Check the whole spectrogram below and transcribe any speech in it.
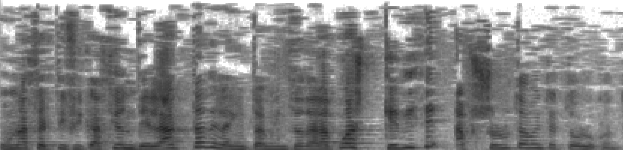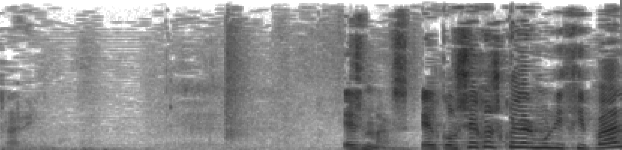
una certificación del acta del Ayuntamiento de Alacuas que dice absolutamente todo lo contrario. Es más, el Consejo Escolar Municipal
